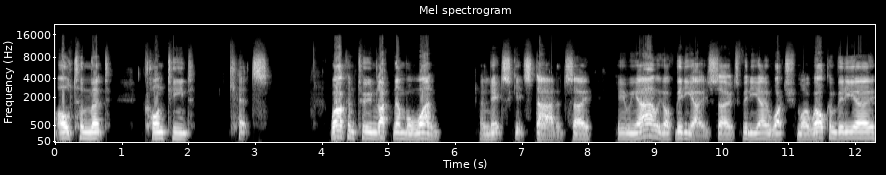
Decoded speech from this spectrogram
Ultimate Content Kits. Welcome to Luck number one and let's get started. So here we are, we got videos. So it's video, watch my welcome video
